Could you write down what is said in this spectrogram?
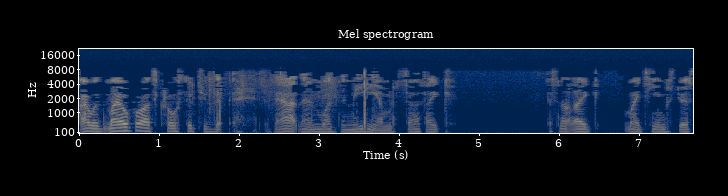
I was my overall is closer to the that than was the medium. So it's like it's not like my team's just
